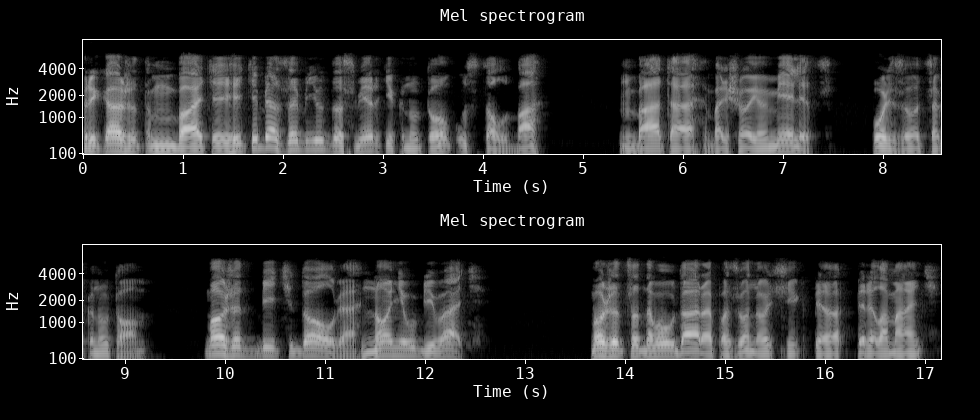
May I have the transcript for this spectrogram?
прикажет Мбате, и тебя забьют до смерти кнутом у столба. Мбата — большой умелец пользоваться кнутом может бить долго, но не убивать. Может с одного удара позвоночник переломать.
